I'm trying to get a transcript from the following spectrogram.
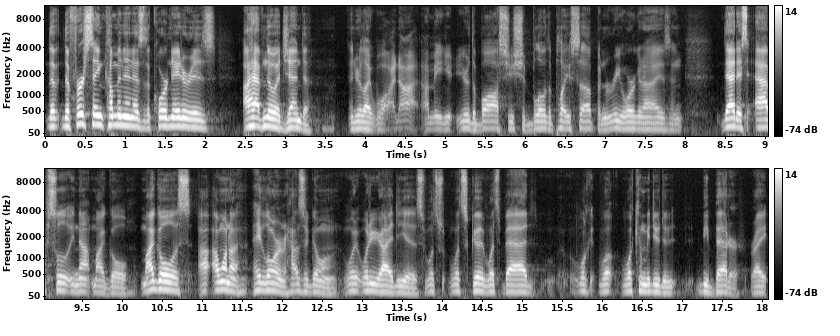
the, the first thing coming in as the coordinator is I have no agenda. And you're like, why not? I mean, you're the boss. You should blow the place up and reorganize. And that is absolutely not my goal. My goal is I, I want to, hey, Lauren, how's it going? What, what are your ideas? What's, what's good? What's bad? What, what, what can we do to be better, right?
